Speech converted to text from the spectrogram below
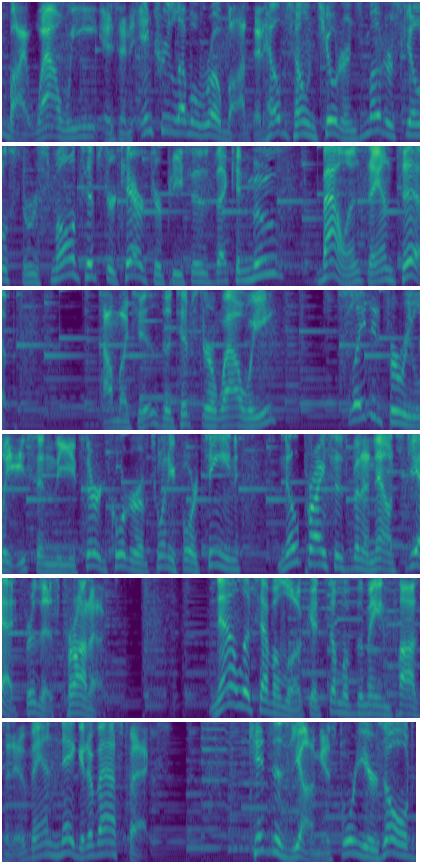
by WowWee is an entry-level robot that helps hone children's motor skills through small Tipster character pieces that can move, balance, and tip. How much is the Tipster WowWee? Slated for release in the third quarter of 2014, no price has been announced yet for this product. Now let's have a look at some of the main positive and negative aspects. Kids as young as 4 years old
